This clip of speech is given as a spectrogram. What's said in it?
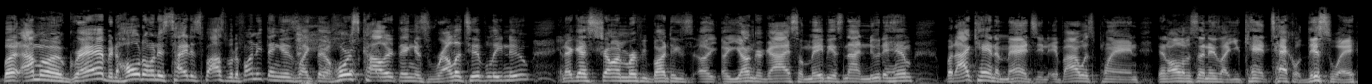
but I'm going to grab and hold on as tight as possible. The funny thing is, like, the horse collar thing is relatively new, and I guess Sean Murphy Bunting's a, a younger guy, so maybe it's not new to him, but I can't imagine if I was playing, then all of a sudden it's like, you can't tackle this way.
